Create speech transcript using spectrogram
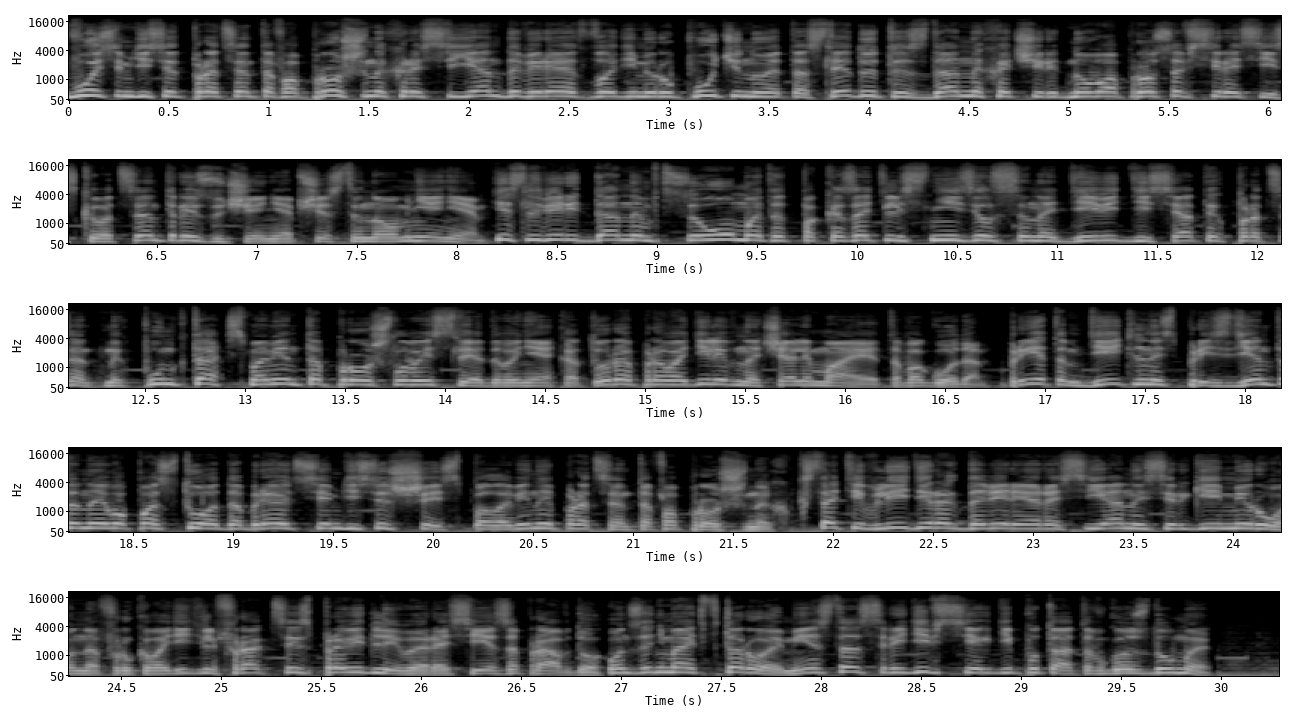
80% опрошенных россиян доверяют Владимиру Путину. Это следует из данных очередного опроса Всероссийского центра изучения общественного мнения. Если верить данным в ЦИОМ, этот показатель снизился на 0,9% пункта с момента прошлого исследования, которое проводили в начале мая этого года. При этом деятельность президента на его посту одобряют 76,5% опрошенных. Кстати, в лидерах доверия россиян и Сергей Миронов, руководитель фракции «Справедливая Россия за правду». Он занимает второе место среди всех депутатов Госдумы. 선물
